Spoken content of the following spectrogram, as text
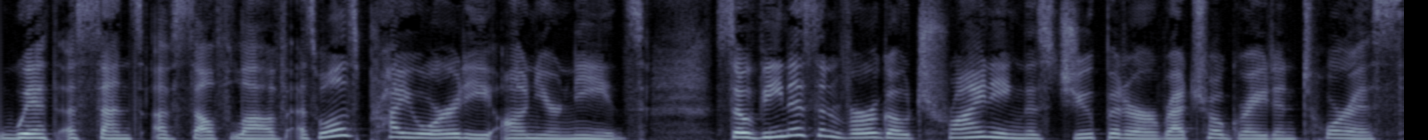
with a sense of self love as well as priority on your needs. So, Venus and Virgo trining this Jupiter retrograde in Taurus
